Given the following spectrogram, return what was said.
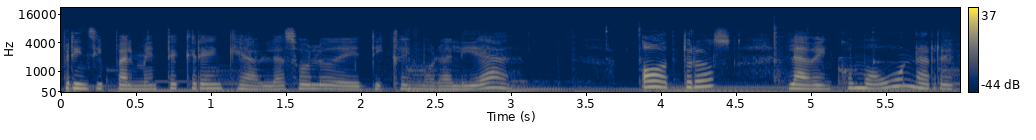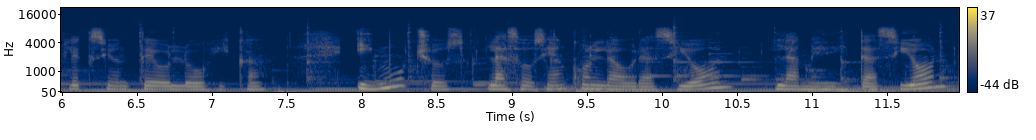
principalmente creen que habla solo de ética y moralidad. Otros la ven como una reflexión teológica y muchos la asocian con la oración, la meditación,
